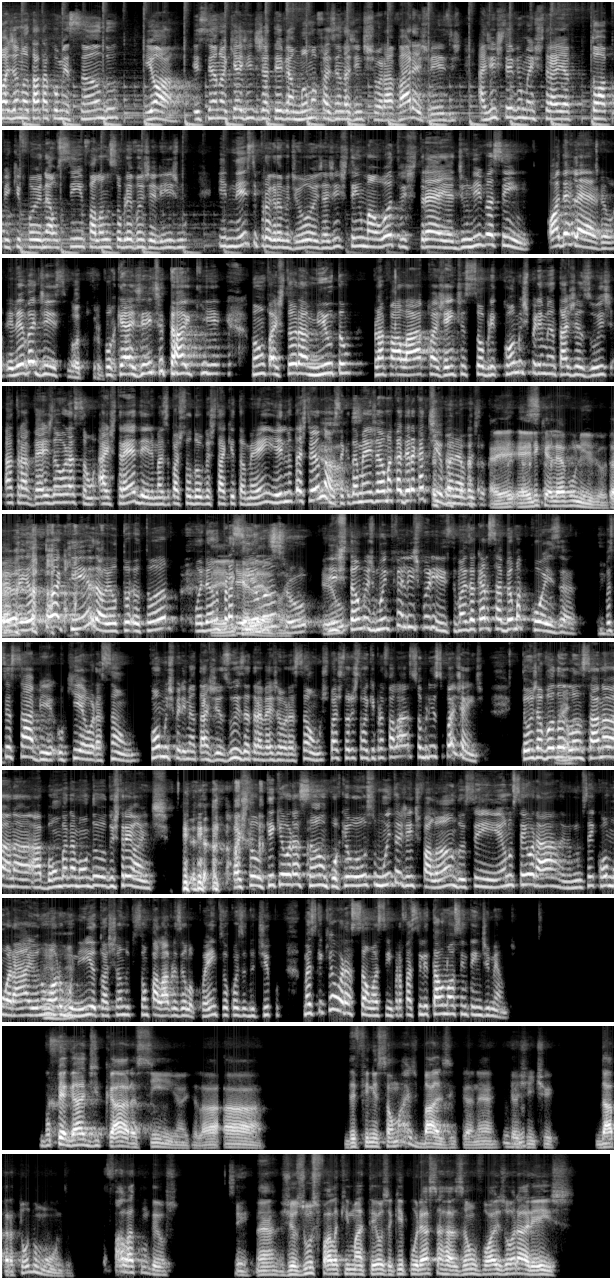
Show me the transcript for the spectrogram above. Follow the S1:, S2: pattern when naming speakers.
S1: Pode anotar, tá começando. E ó, esse ano aqui a gente já teve a mama fazendo a gente chorar várias vezes. A gente teve uma estreia top que foi o Nelsinho falando sobre evangelismo. E nesse programa de hoje a gente tem uma outra estreia de um nível assim, other level, elevadíssimo.
S2: Outro.
S1: Porque a gente tá aqui com o pastor Hamilton para falar com a gente sobre como experimentar Jesus através da oração. A estreia é dele, mas o pastor Douglas está aqui também e ele não está estreando, não. Isso aqui também já é uma cadeira cativa, né, pastor?
S3: É, é ele que eleva o nível, tá?
S1: Eu, tô aqui, não, eu tô, eu tô olhando
S3: É
S1: para cima
S3: eleva.
S2: Eu,
S1: e
S2: eu,
S1: estamos muito felizes por isso. Mas eu quero saber uma coisa. Você sabe o que é oração? Como experimentar Jesus através da oração? Os pastores estão aqui para falar sobre isso com a gente. Então já vou
S3: Bem.
S1: lançar na- na- a bomba na mão do, do estreante. Pastor, o que é oração? Porque eu ouço muita gente falando assim, eu não sei orar, eu não sei como orar, eu não oro
S2: Uhum.
S1: bonito, achando que são palavras eloquentes ou coisa do tipo. Mas o que que é oração, assim, para facilitar o nosso entendimento?
S3: Vou pegar de cara, assim, Angela, a definição mais básica, né, que a
S2: Uhum.
S3: gente dá para todo mundo. É falar com Deus,
S2: sim.
S3: né? Jesus fala aqui em Mateus aqui, por essa razão vós orareis.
